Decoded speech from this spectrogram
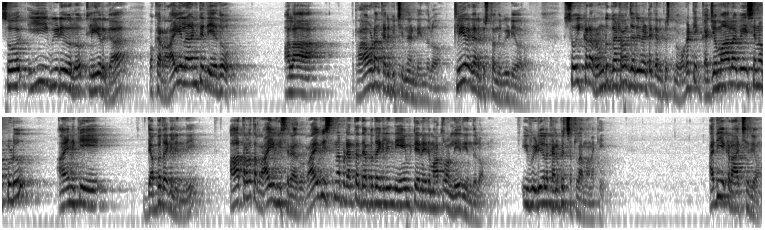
సో ఈ వీడియోలో క్లియర్గా ఒక రాయి లాంటిది ఏదో అలా రావడం కనిపించిందండి ఇందులో. క్లియర్గా కనిపిస్తుంది వీడియోలో. సో ఇక్కడ రెండు ఘటనలు జరిగినట్టే కనిపిస్తుంది. ఒకటి గజమాల వేసినప్పుడు ఆయనకి దెబ్బ తగిలింది. ఆ తర్వాత రాయి విసిరారు. రాయి విసిరినప్పుడు ఎంత దెబ్బ తగిలింది ఏమిటి అనేది మాత్రం లేదు ఇందులో. ఈ వీడియోలో కనిపించట్లా మనకి. అది ఇక్కడ ఆశ్చర్యం.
